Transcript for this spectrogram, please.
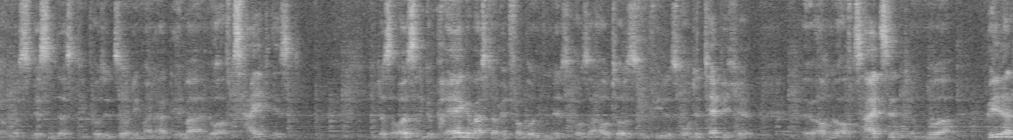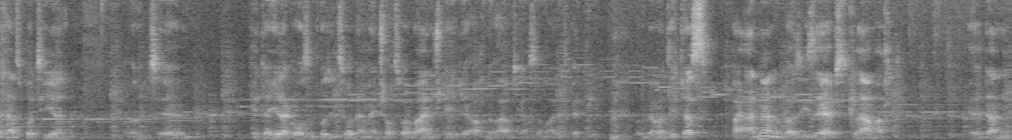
man muss wissen, dass die Position, die man hat, immer nur auf Zeit ist. Und das äußere Gepräge, was damit verbunden ist, große Autos und vieles rote Teppiche, äh, auch nur auf Zeit sind und nur Bilder transportieren und ähm, hinter jeder großen Position der Mensch auf zwei Beinen steht, der auch nur abends ganz normal ins Bett geht. Mhm. Und wenn man sich das bei anderen und bei sich selbst klar macht, äh, dann,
